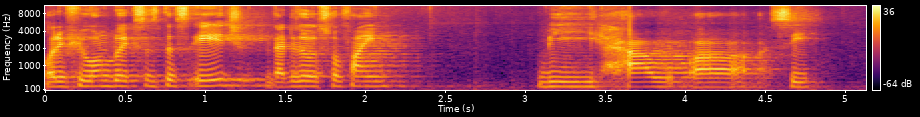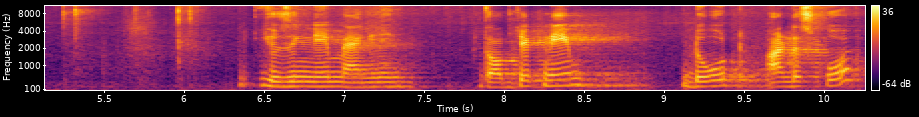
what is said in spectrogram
Or if you want to access this age that is also fine. We have uh, see using name mangling the object name dot underscore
